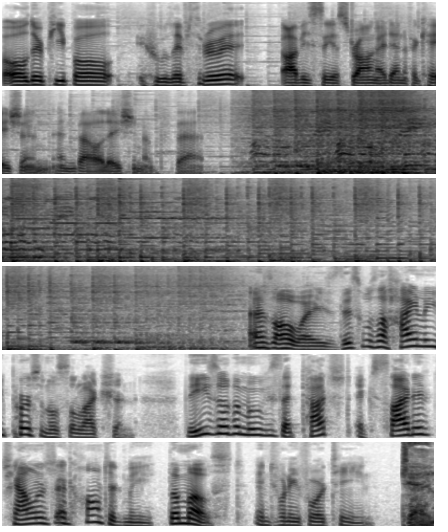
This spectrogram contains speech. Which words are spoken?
older people who lived through it obviously a strong identification and validation of that. As always, this was a highly personal selection. These are the movies that touched, excited, challenged, and haunted me the most in 2014. 10.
